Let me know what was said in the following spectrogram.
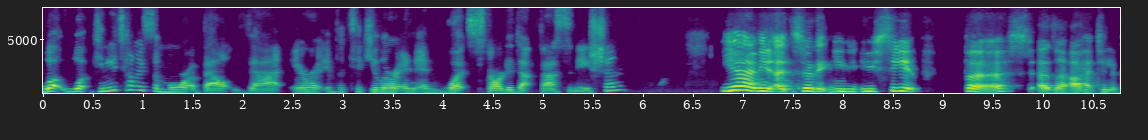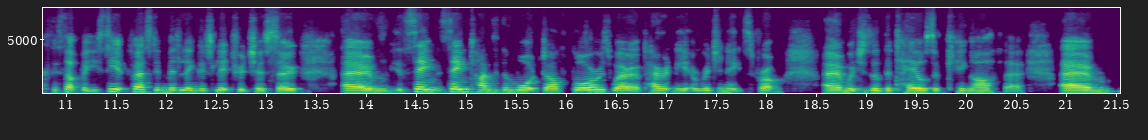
what what can you tell me some more about that era in particular and and what started that fascination yeah i mean uh, so that you you see it first as I, I, had to look this up but you see it first in middle english literature. So um same same time that the Morte d'Arthur is where it apparently it originates from um which is of the tales of king arthur. Um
